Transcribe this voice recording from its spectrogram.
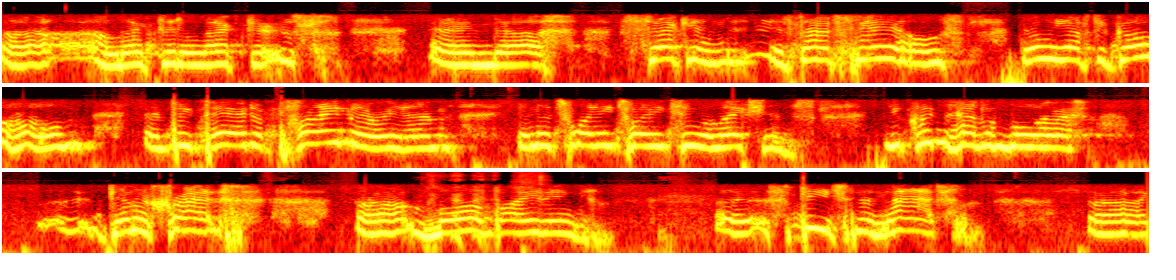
uh, elected electors. And uh, second, if that fails, then we have to go home and prepare to primary them in the 2022 elections. You couldn't have a more Democrat, uh, law-abiding uh, speech than that, uh,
